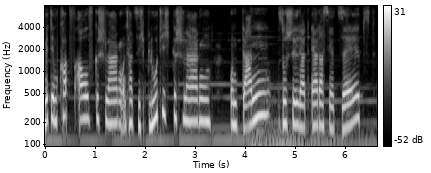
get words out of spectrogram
mit dem Kopf aufgeschlagen und hat sich blutig geschlagen. Und dann, so schildert er das jetzt selbst,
